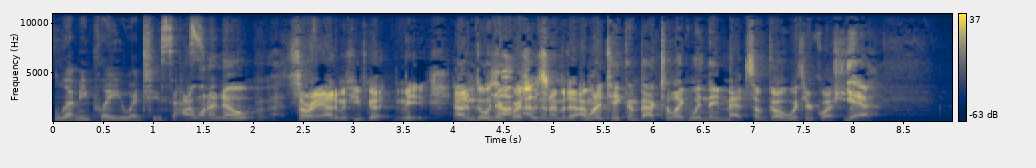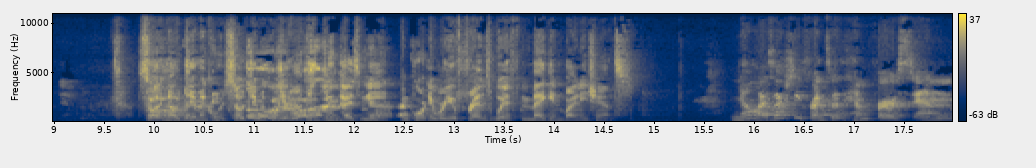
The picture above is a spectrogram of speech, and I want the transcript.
Let me play you what she says. I want to know. Sorry, Adam, if you've got. Me Adam, go with no, your question, was, then I'm going to. I want to take them back to like when they met. So go with your question. Yeah. So no, Jim and so Jim and Kourtney, how did you guys meet? And Kourtney, were you friends with Meghan by any chance? No, I was actually friends with him first, and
